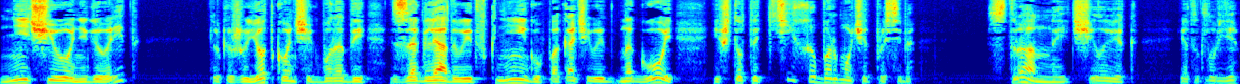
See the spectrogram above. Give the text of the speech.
Ничего не говорит, только жует кончик бороды, заглядывает в книгу, покачивает ногой и что-то тихо бормочет про себя. Странный человек этот Лурье.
